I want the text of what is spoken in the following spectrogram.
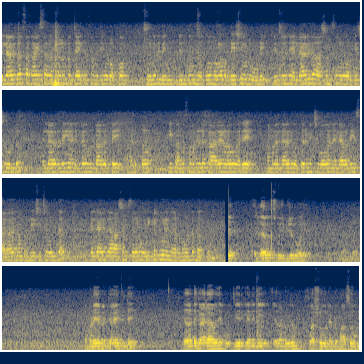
എല്ലാവിധ സഹായ സഹകരണങ്ങളും പഞ്ചായത്ത് സമിതിയോടൊപ്പം ശ്രീമതി ബിന്ദു നിൽക്കുമെന്നുള്ള പ്രതീക്ഷയോടുകൂടി ബിന്ദുവിന് എല്ലാവിധ ആശംസകളും അർപ്പിച്ചുകൊണ്ടും എല്ലാവരുടെയും അനുഗ്രഹം ഉണ്ടാകട്ടെ. അടുത്ത ഈ ഭരണസമിതിയുടെ കാലയളവ് വരെ നമ്മളെല്ലാവരും ഒത്തൊരുമിച്ച് പോകാൻ എല്ലാവരുടെയും സഹകരണം പ്രതീക്ഷിച്ചുകൊണ്ട് എല്ലാവിധ ആശംസകളും ഒരിക്കൽ കൂടി നേർന്നുകൊണ്ട് നിർത്തുന്നു. എല്ലാവരും സൂചിപ്പിച്ചതുപോലെ നമ്മുടെ പഞ്ചായത്തിന്റെ ഏതാണ്ട് കാലാവധി പൂർത്തീകരിക്കാൻ ഇനി ഏതാണ്ട് ഒരു വർഷവും രണ്ട് മാസവും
